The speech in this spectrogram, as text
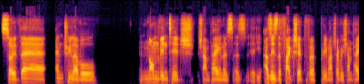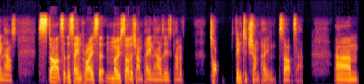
so their entry level non-vintage champagne, as as as is the flagship for pretty much every champagne house, starts at the same price that most other champagne houses kind of top vintage champagne starts at, um,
